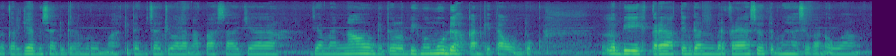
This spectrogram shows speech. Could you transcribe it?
Bekerja bisa di dalam rumah. Kita bisa jualan apa saja. Zaman now gitu lebih memudahkan kita untuk lebih kreatif dan berkreasi untuk menghasilkan uang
